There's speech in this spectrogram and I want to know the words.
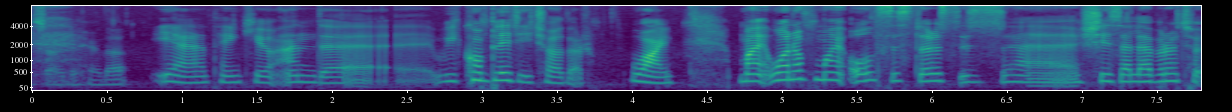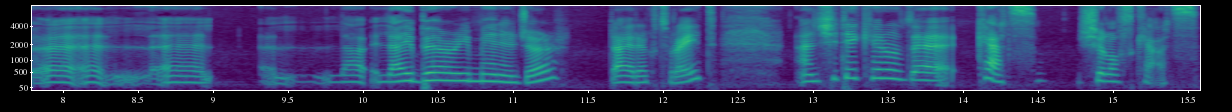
Sorry to hear that. Yeah, thank you. And uh, we complete each other. Why? My one of my old sisters is uh, she's a laboratory uh, uh, li- library manager directorate, and she take care of the cats. She loves cats.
